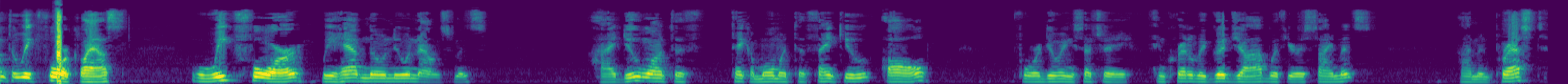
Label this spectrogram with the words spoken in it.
Welcome to week four, class. Week four, we have no new announcements. I do want to take a moment to thank you all for doing such an incredibly good job with your assignments. I'm impressed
